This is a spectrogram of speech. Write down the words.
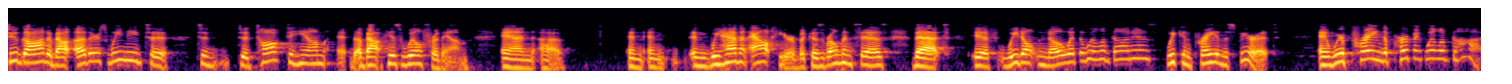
to God about others, we need to to to talk to Him about His will for them, and uh, and and and we have an out here because Romans says that if we don't know what the will of God is, we can pray in the Spirit. And we're praying the perfect will of God.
